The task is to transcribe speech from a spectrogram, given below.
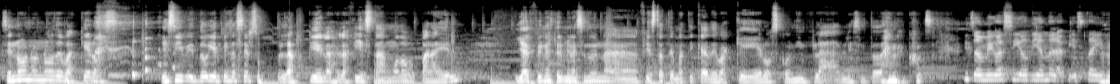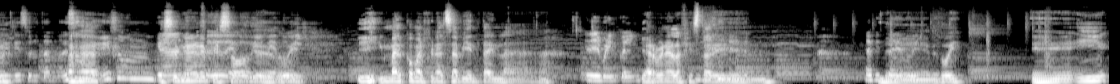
Dice, no, no, no, de vaqueros. y así Dewey empieza a hacer su, la, pie- la, la fiesta a modo para él. Y al final termina siendo una fiesta temática de vaqueros con inflables y toda la cosa. Y su amigo así odiando la fiesta y Ajá. Dewey disfrutando. Es un, es un gran, Es un gran episodio, episodio de, de Dewey, Dewey. Y Malcolm al final se avienta en la... En el brincolín. y arruina la fiesta de... La fiesta de, de, Dewey. de Dewey. Eh, y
